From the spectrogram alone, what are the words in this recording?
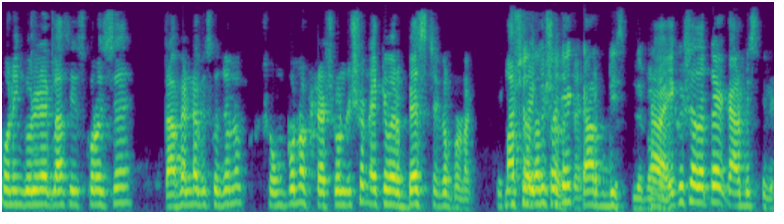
Corning Gorilla glass use করেছে রাফ অ্যান্ড টাফ জন্য সম্পূর্ণ ফ্রেশ কন্ডিশন একেবারে বেস্ট একটা প্রোডাক্ট মাত্র একুশ হাজার 21,000 টাকায় টাকা। কার্ভ ডিসপ্লে হ্যাঁ একুশ হাজার টাকা কার ডিসপ্লে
